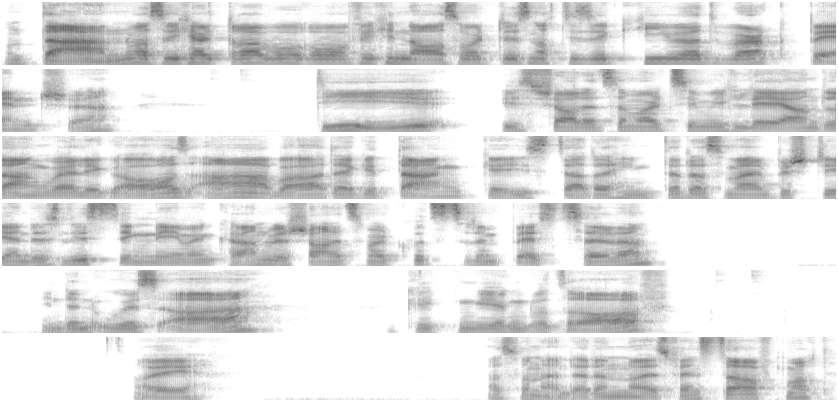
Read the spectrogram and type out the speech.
Und dann, was ich halt drauf, worauf ich hinaus wollte, ist noch diese Keyword Workbench. Ja? Die ist, schaut jetzt einmal ziemlich leer und langweilig aus, aber der Gedanke ist da dahinter, dass man ein bestehendes Listing nehmen kann. Wir schauen jetzt mal kurz zu den Bestsellern in den USA. Klicken irgendwo drauf. Oi. Achso, nein, der hat ein neues Fenster aufgemacht.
